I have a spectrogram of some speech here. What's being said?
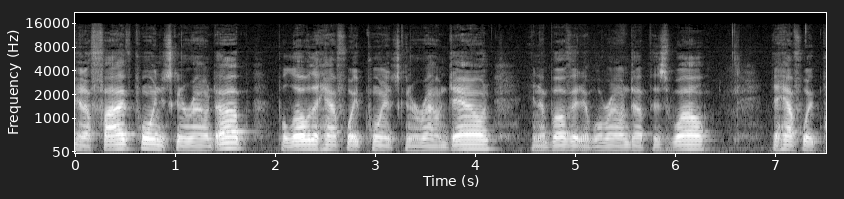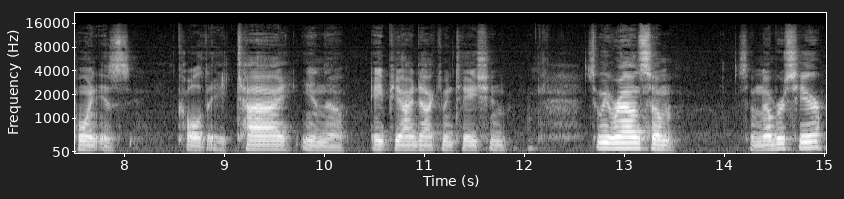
at a 5 point, it's going to round up. Below the halfway point, it's going to round down and above it it will round up as well. The halfway point is called a tie in the API documentation. So we round some, some numbers here.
